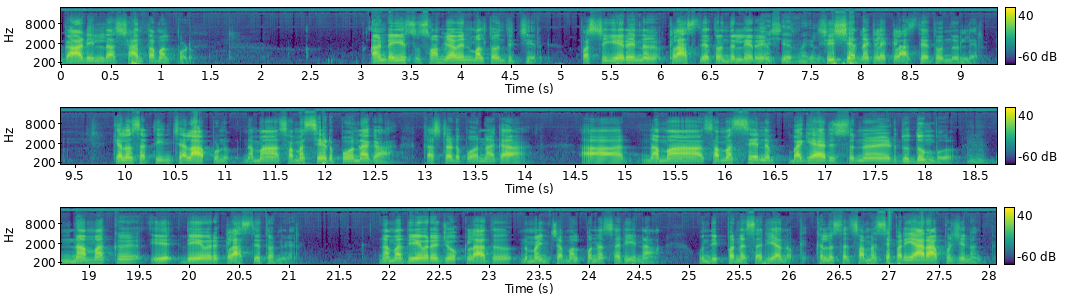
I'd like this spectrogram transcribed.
ಗಾಡಿಲ್ಲ ಶಾಂತ ಮಲ್ಪೊಡು ಅಂಡ ಯೇಸು ಸ್ವಾಮಿ ಯಾವೇನು ಮಲ್ತೊಂದಿಚ್ಚೇರು ಫಸ್ಟ್ ಏರೇನು ಕ್ಲಾಸ್ ದೇತೊಂದಿಲ್ಲೇರು ಶಿಷ್ಯರ್ನಗಲಿ. ಶಿಷ್ಯರ್ನಕ್ಲೆ ಕ್ಲಾಸ್ ದೇತೊಂದಿಲ್ಲೇರು ಕೆಲವು ಸರ್ತಿ ಇಂಚಲ ಆಪುಂಡು ನಮ್ಮ ಸಮಸ್ಯೆಡು ಪೋನಾಗ ಕಷ್ಟಡು ಪೋನಾಗ ನಮ್ಮ ಸಮಸ್ಯೆಯನ್ನು ಬಗೆಹರಿಸನ ಹಿಡಿದು ದುಂಬು, ನಮಕ್ ದೇವರ ಕ್ಲಾಸ್ ದೇತೊನ್ವೇರು ನಮ್ಮ ದೇವರ ಜೋಕ್ಲಾದು ನಮ್ಮ ಇಂಚ ಮಲ್ಪನ ಸರಿನಾ ಒಂದಿಪ್ಪನ ಸರಿ ಕೆಲವು ಸರ್ತಿ ಸಮಸ್ಯೆ ಪರಿಹಾರ ಆಪುಜಿ ನಂಗೆ.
